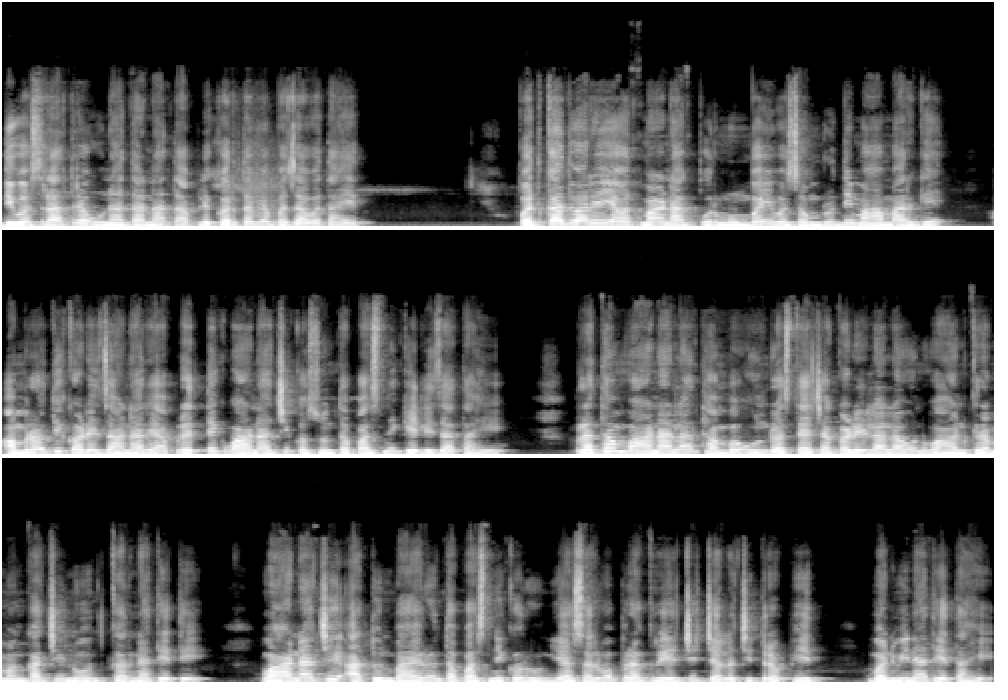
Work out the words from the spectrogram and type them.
दिवसरात्र उन्हातानात आपले कर्तव्य बजावत आहेत. पथकाद्वारे यवतमाळ नागपूर मुंबई व समृद्धी महामार्गे अमरावतीकडे जाणाऱ्या प्रत्येक वाहनाची कसून तपासणी केली जात आहे. प्रथम वाहनाला थांबवून रस्त्याच्या कडेला लावून वाहन क्रमांकाची नोंद करण्यात येते. वाहनाची आतून बाहेरून तपासणी करून या सर्व प्रक्रियेची चलचित्रफीत बनविण्यात येत आहे.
